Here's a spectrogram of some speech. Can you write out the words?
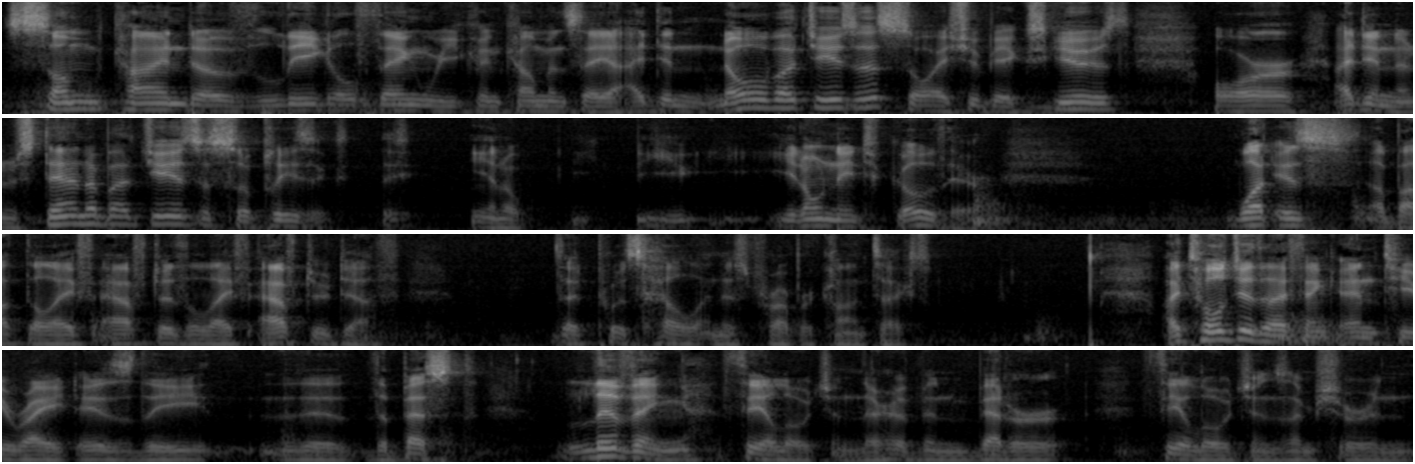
some kind of legal thing where you can come and say i didn't know about jesus so i should be excused or i didn't understand about jesus so please you know you, you don't need to go there what is about the life after the life after death that puts hell in its proper context i told you that i think nt wright is the the, the best living theologian. There have been better theologians, I'm sure, in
